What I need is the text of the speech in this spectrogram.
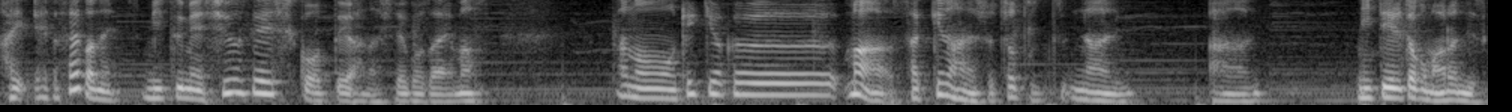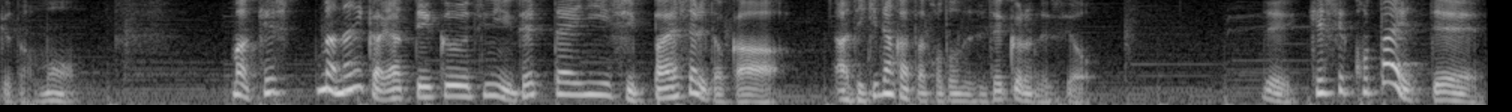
はい、えー、と最後ね、3つ目、修正思考という話でございます。あの、結局、まあ、さっきの話とちょっとなあ似ているとこもあるんですけども、まあ、決しまあ、何かやっていくうちに絶対に失敗したりとか、あ、できなかったことで出てくるんですよ。で、決して答えって、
